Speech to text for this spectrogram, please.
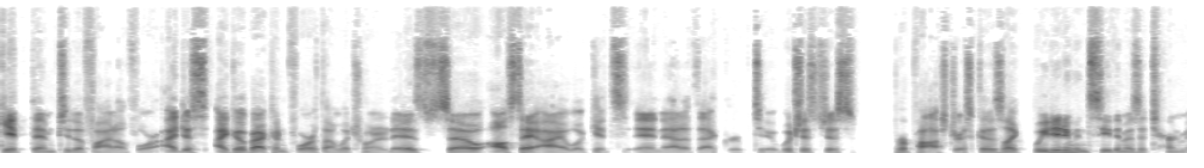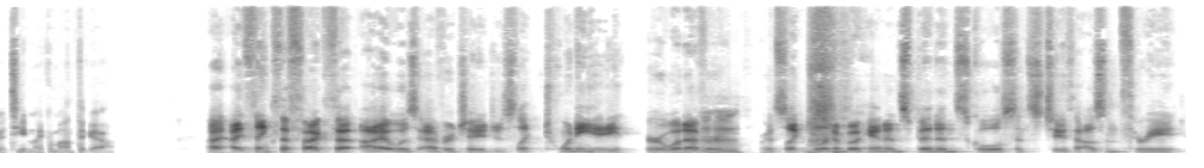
get them to the final four. I just I go back and forth on which one it is. So I'll say Iowa gets in out of that group too, which is just preposterous because like we didn't even see them as a tournament team like a month ago. I, I think the fact that Iowa's average age is like 28 or whatever, Mhm. or it's like Jordan Bohannon's been in school since 2003,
